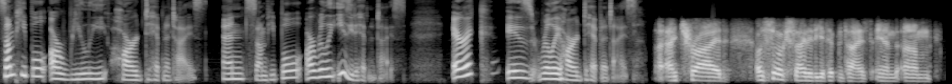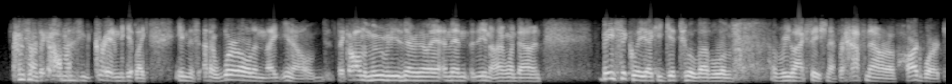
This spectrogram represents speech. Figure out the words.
Some people are really hard to hypnotize, and some people are really easy to hypnotize. Erik is really hard to hypnotize. I, I tried. I was so excited to get hypnotized, and um, I was, I was like, oh man, this is gonna be great. I'm gonna get like in this other world and like you know like all the movies and everything. And then you know I went down and basically I could get to a level of, of relaxation after half an hour of hard work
